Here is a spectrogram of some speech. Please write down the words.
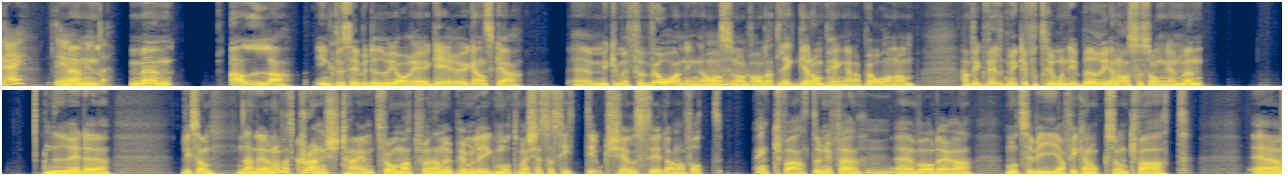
Nej, det men, gör inte. Men alla, inklusive du och jag, reagerar ju ganska eh, mycket med förvåning när mm. Arsenal valde att lägga de pengarna på honom. Han fick väldigt mycket förtroende i början av säsongen, men nu är det liksom, när det har varit crunch time, två matcher här nu i Premier League mot Manchester City och Chelsea, där han har fått en kvart ungefär mm. eh, vardera. Mot Sevilla fick han också en kvart. Eh,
